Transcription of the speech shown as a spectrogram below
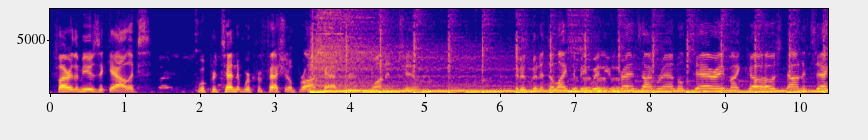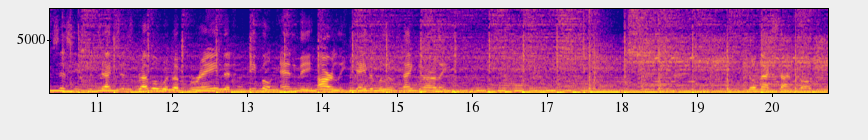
Fire the music, Alex. We'll pretend that we're professional broadcasters, one and two. It has been a delight to be with you, friends. I'm Randall Terry, my co host down in Texas. He's the Texas rebel with a brain that people envy. Harley, David Ballou. Thank you, Harley. Till next time, folks.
